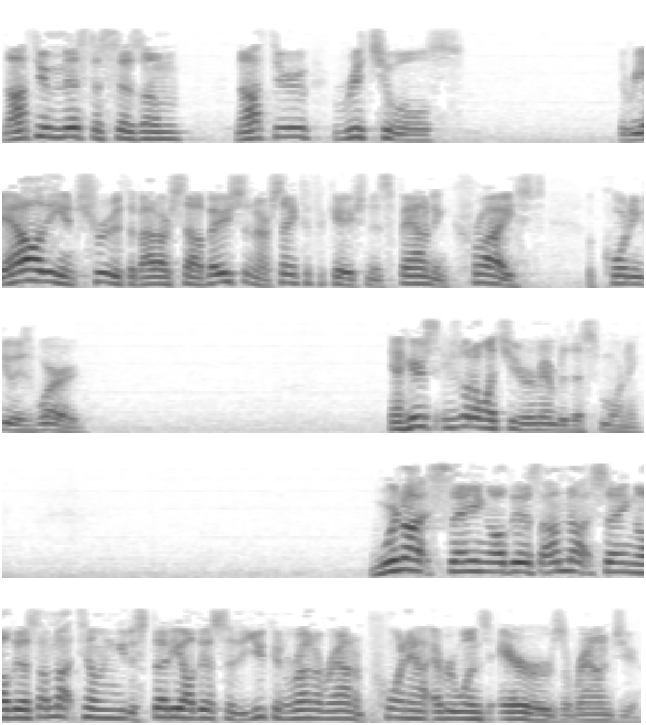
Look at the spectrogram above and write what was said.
not through mysticism, not through rituals. The reality and truth about our salvation and our sanctification is found in Christ according to his word. Now, here's, here's what I want you to remember this morning. We're not saying all this. I'm not saying all this. I'm not telling you to study all this so that you can run around and point out everyone's errors around you.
